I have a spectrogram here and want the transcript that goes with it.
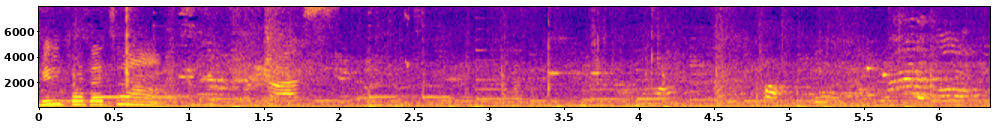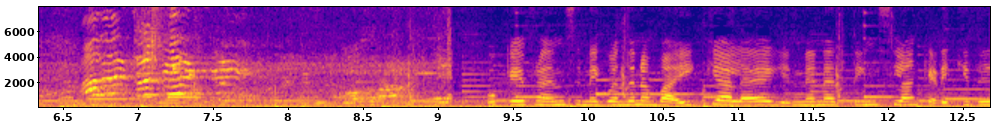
பில் போட்டாச்சா ஓகே ஃப்ரெண்ட்ஸ் இன்னைக்கு வந்து நம்ம ஐக்கியாவில் என்னென்ன திங்ஸ்லாம் கிடைக்குது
